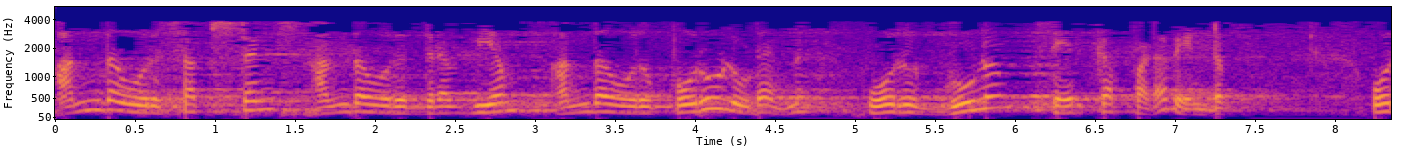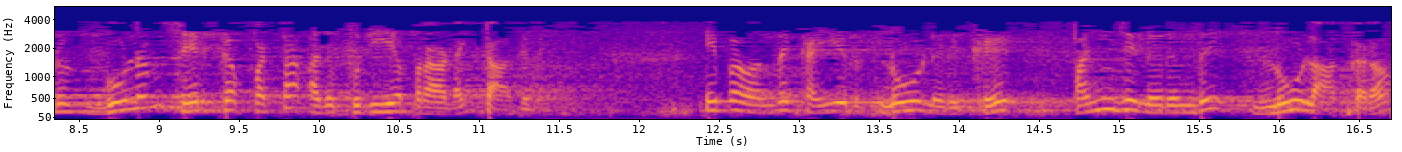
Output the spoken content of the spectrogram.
அந்த ஒரு சப்ஸ்டன்ஸ் அந்த ஒரு திரவியம் அந்த ஒரு பொருளுடன் ஒரு குணம் சேர்க்கப்பட வேண்டும். ஒரு குணம் சேர்க்கப்பட்ட அது புதிய ப்ராடக்ட் ஆகுது. இப்ப வந்து கயிறு நூல் இருக்கு. பஞ்சிலிருந்து நூல் ஆக்கிறோம்.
